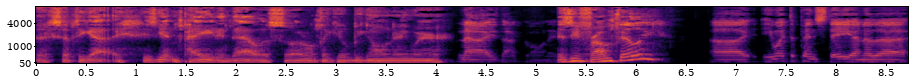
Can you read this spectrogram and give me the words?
except he got he's getting paid in Dallas, so I don't think he'll be going anywhere. Nah, he's not going in. Is he from Philly? Uh, he went to Penn State. I know that.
